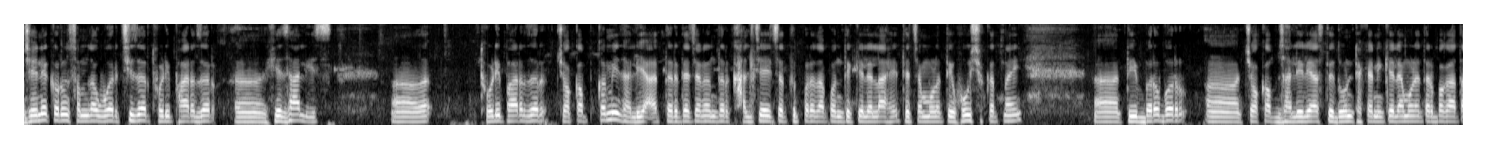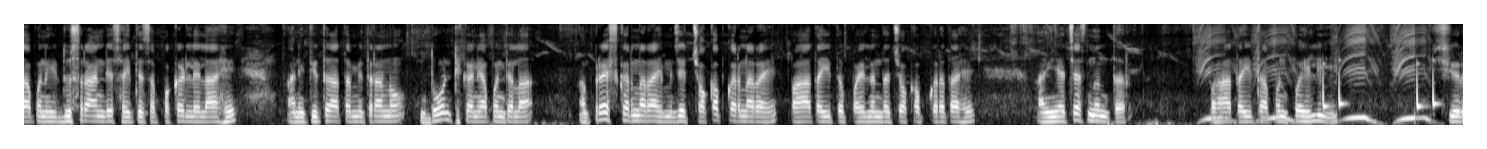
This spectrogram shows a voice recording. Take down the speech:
जेणेकरून समजा वरची जर थोडीफार जर हे झालीच थोडीफार जर चॉकअप कमी झाली तर त्याच्यानंतर खालच्या याच्यात परत आपण ते केलेलं आहे. त्याच्यामुळं ते होऊ शकत नाही. ती बरोबर चॉकअप झालेली असते दोन ठिकाणी केल्यामुळे. तर बघा आता आपण ही दुसरा अंडे साहित्याचा पकडलेला आहे. आणि तिथं आता मित्रांनो दोन ठिकाणी आपण त्याला प्रेस करणार आहे म्हणजे चॉकअप करणार आहे. पहा आता इथं पहिल्यांदा चॉकअप करत आहे. आणि याच्याच नंतर पहा आता इथं आपण पहिली शिर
